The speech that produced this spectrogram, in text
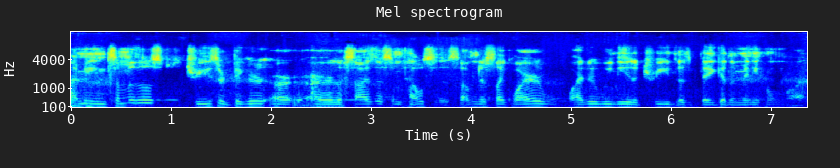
I mean, some of those trees are bigger, are, are the size of some houses. So I'm just like, why are why do we need a tree this big in a mini home park?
